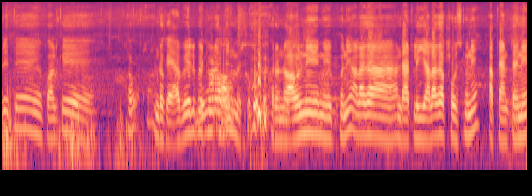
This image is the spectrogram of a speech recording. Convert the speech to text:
అయితే వాళ్ళకి ఒక యాభై వేలు పెట్టుబడి అవుతుంది మరి. రెండు ఆవులని మేపుకొని అలాగా అండ్ అట్లా ఇవి అలాగా పోసుకుని ఆ పెంటని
